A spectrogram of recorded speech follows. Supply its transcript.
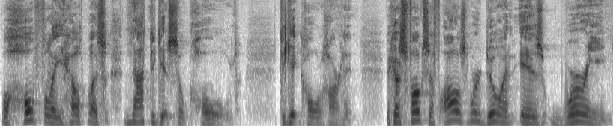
will hopefully help us not to get so cold, to get cold hearted. Because, folks, if all we're doing is worrying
